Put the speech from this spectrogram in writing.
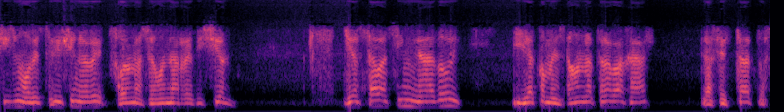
sismo de este 19, fueron a hacer una revisión. Ya estaba asignado y, y ya comenzaron a trabajar las estatuas.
